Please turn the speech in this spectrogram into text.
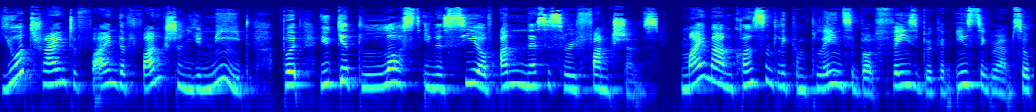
You're trying to find the function you need, but you get lost in a sea of unnecessary functions. My mom constantly complains about Facebook and Instagram, so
